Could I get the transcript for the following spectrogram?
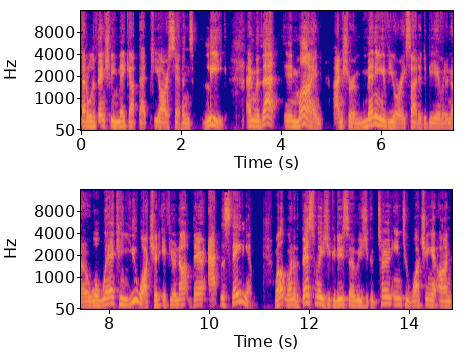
that will eventually make up that PR7's league. And with that in mind, I'm sure many of you are excited to be able to know well, where can you watch it if you're not there at the stadium? Well, one of the best ways you could do so is you could turn into watching it on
